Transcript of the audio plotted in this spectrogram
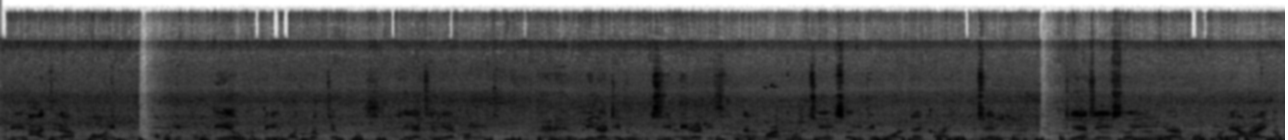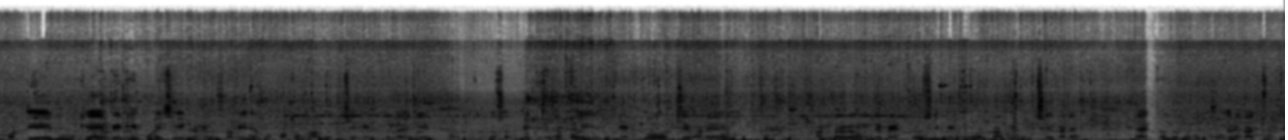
মানে হাজরা ভবানীপুর। ভবানীপুর দিয়ে ওখান থেকে বজবজ যাব। ঠিক আছে এখন বিরাটি ঢুকছি, বিরাটি সিগন্যাল পার করছি, এই সব যে মলটায় কাজ হচ্ছে। ঠিক আছে, এই সব এয়ারপোর্ট মানে আড়াই নম্বর দিয়ে ঢুকে বেরিয়ে পড়েছি। এখানে সব এই দেখো কত কাজ হচ্ছে মেট্রো লাইনে সব দেখতে থাকো, এই মেট্রোর যে মানে আন্ডারগ্রাউন্ড যে মেট্রো সেই মেট্রোর কাজ হচ্ছে এখানে। একভাবে বহুত ধরে কাজ চলছে,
